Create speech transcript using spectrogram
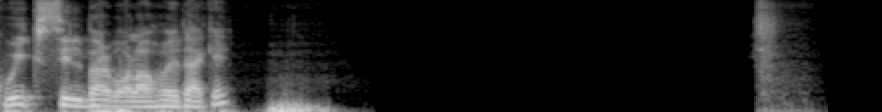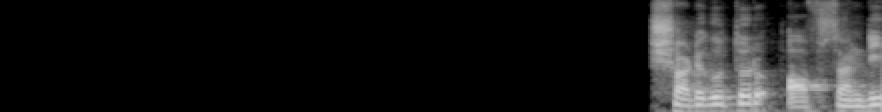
কুইক সিলভার বলা হয়ে থাকে? সঠিক উত্তর অপশন ডি,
